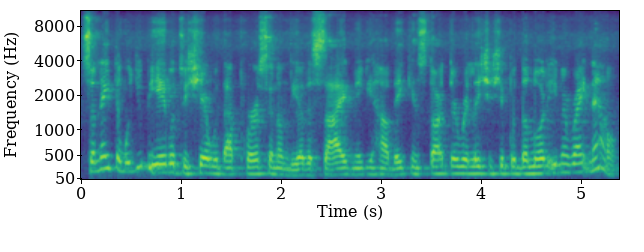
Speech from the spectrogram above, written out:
So, Nathan, would you be able to share with that person on the other side maybe how they can start their relationship with the Lord even right now?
